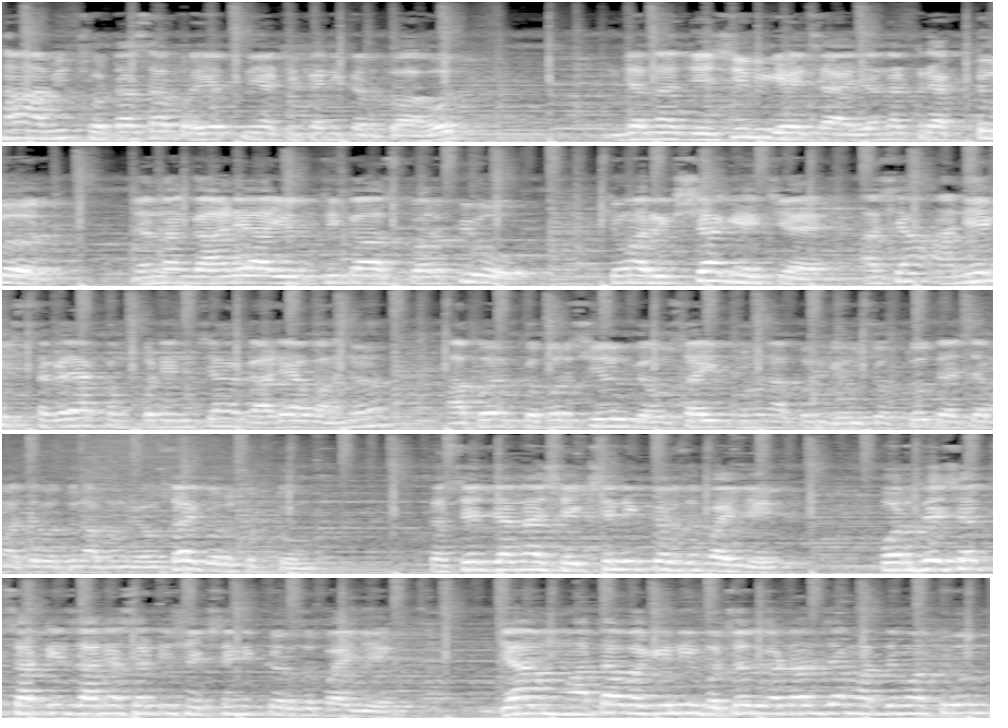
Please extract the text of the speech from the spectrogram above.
हा आम्ही छोटासा प्रयत्न या ठिकाणी करतो आहोत. ज्यांना जेसीबी घ्यायचा आहे ज्यांना ट्रॅक्टर ज्यांना गाड्या इर्टिका स्कॉर्पिओ किंवा रिक्षा घ्यायची आहे अशा अनेक सगळ्या कंपन्यांच्या गाड्या वाहनं आपण कमर्शियल व्यावसायिक म्हणून आपण घेऊ शकतो. त्याच्या माध्यमातून आपण व्यवसाय करू शकतो. तसेच ज्यांना शैक्षणिक कर्ज पाहिजे परदेशासाठी जाण्यासाठी शैक्षणिक कर्ज पाहिजे ज्या माता भगिनी बचत गटांच्या माध्यमातून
